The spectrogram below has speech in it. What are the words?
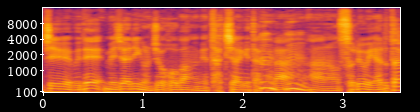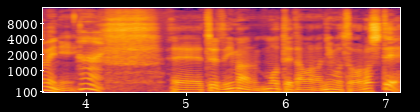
JWEB でメジャーリーグの情報番組を立ち上げたから、うんうん。あのそれをやるために、はい。えーとりあえず今持ってたもの荷物を下ろして、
